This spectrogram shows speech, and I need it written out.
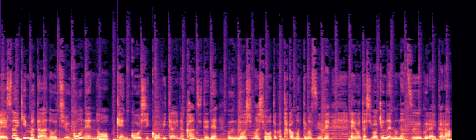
えー、最近またあの中高年の健康志向みたいな感じでね運動しましょうとか高まってますよね、えー、私は去年の夏ぐらいから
